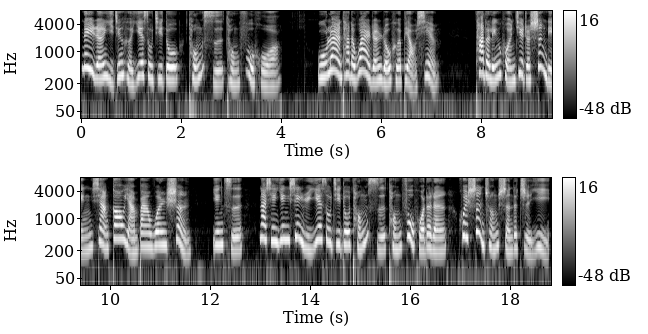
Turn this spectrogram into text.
内人已经和耶稣基督同死同复活。无论他的外人如何表现，他的灵魂借着圣灵像羔羊般温顺。因此，那些因信与耶稣基督同死同复活的人，会顺从神的旨意。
